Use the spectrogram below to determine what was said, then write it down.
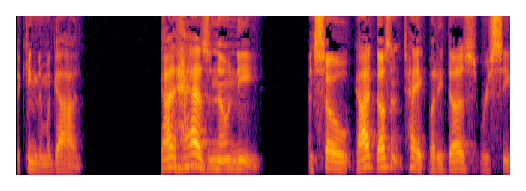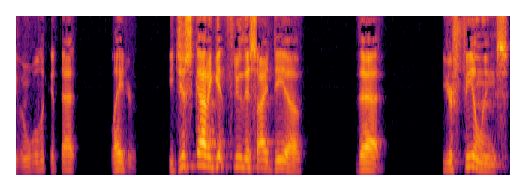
the kingdom of God. God has no need. And so God doesn't take, but He does receive. And we'll look at that later. You just got to get through this idea that your feelings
